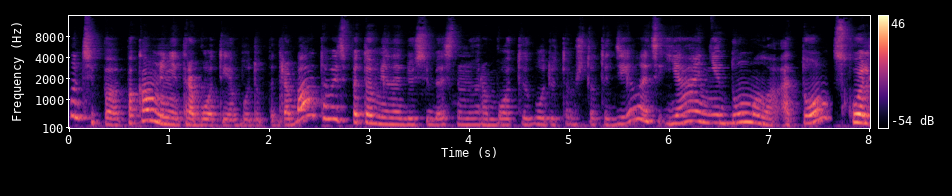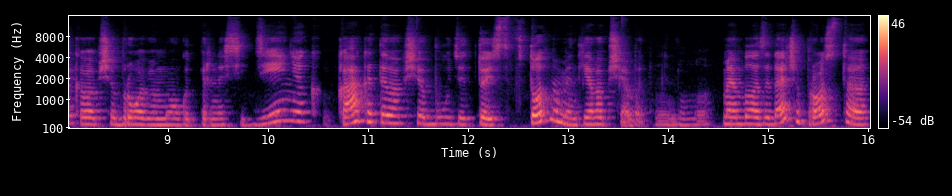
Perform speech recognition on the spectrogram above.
Ну, типа, пока у меня нет работы, я буду подрабатывать, потом я найду себе основную работу и буду там что-то делать. Я не думала о том, сколько вообще брови могут приносить денег, как это вообще будет. То есть в тот момент я вообще об этом не думала. Моя была задача просто,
